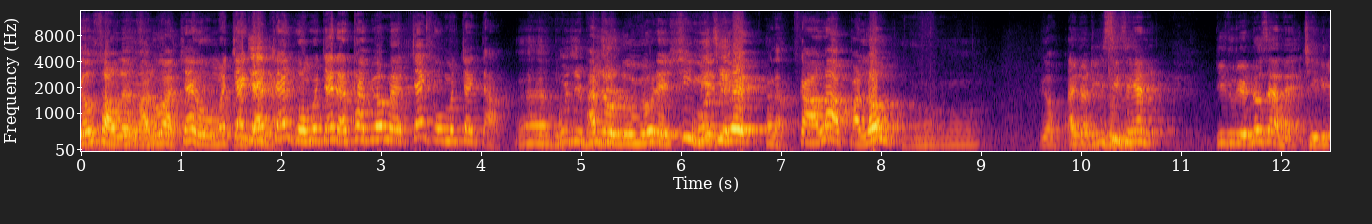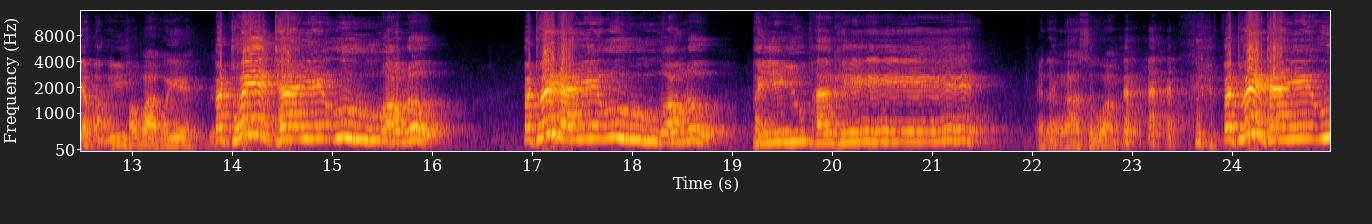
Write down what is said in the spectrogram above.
ရုပ်ဆောင်လဲငါတို့ကကြိုက်ကိုမကြိုက်တာကြိုက်ကိုမကြိုက်တာထပ်ပြောမယ်ကြိုက်ကိုမကြိုက်တာအဲဘိုးကြီးအဲ့လိုလူမျိုးတွေရှိနေဘိုးကြီးသေးဟုတ်လားကာလပလုံးပြောအဲ့တော့ဒီအစီအစဉ်ကပြည်သူတွေနှုတ်ဆက်မယ်အချိန်လေးရောက်ပါပြီဟုတ်ပါကိုကြီးပထွေးထန်ရင်ဥအောင်လို့ပထွေးထန်ရင်ဥအောင်လို့ဘယင်ယူဖန်ခေ အဲ့ဒါငါဆိုရမယ်ပထွေးထန်ရင်ဥ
